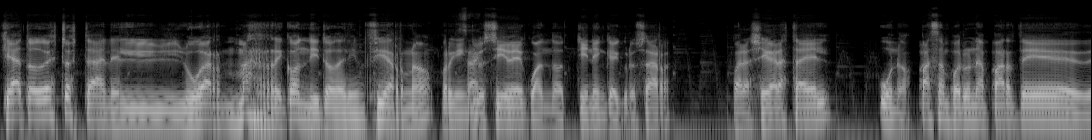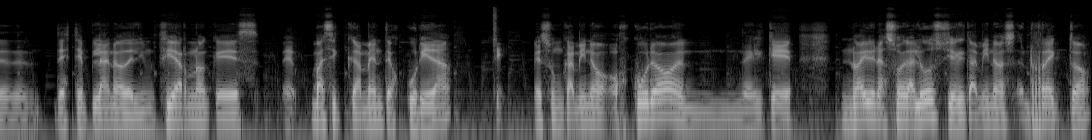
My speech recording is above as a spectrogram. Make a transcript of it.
Que a todo esto está en el lugar más recóndito del infierno, porque Exacto. inclusive cuando tienen que cruzar para llegar hasta él, uno, pasan por una parte de, de este plano del infierno que es eh, básicamente oscuridad. Sí. Es un camino oscuro en el que no hay una sola luz y el camino es recto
